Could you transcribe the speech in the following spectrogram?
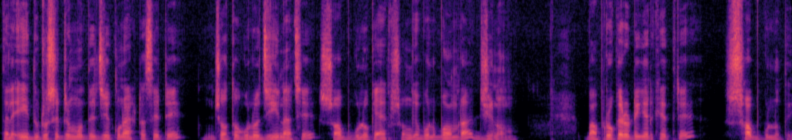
তাহলে এই দুটো সেটের মধ্যে যে কোনো একটা সেটে যতগুলো জিন আছে, সবগুলোকে একসঙ্গে বলব আমরা জিনোম বা প্রোক্যারিওটিকের ক্ষেত্রে সবগুলোতে।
